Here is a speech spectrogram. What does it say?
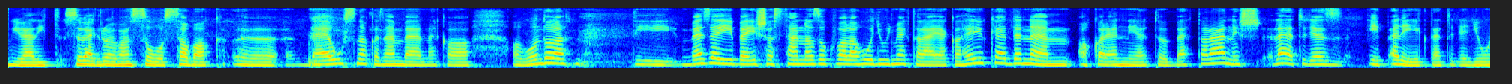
mivel itt szövegről van szó, szavak beúsznak az embernek a, a gondolati mezeibe, és aztán azok valahogy úgy megtalálják a helyüket, de nem akar ennél többet talán, és lehet, hogy ez épp elég, tehát hogy egy jó,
